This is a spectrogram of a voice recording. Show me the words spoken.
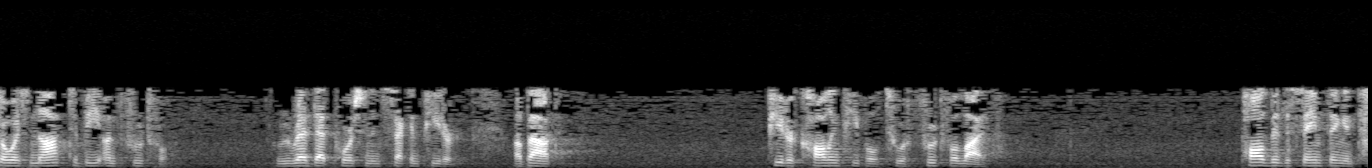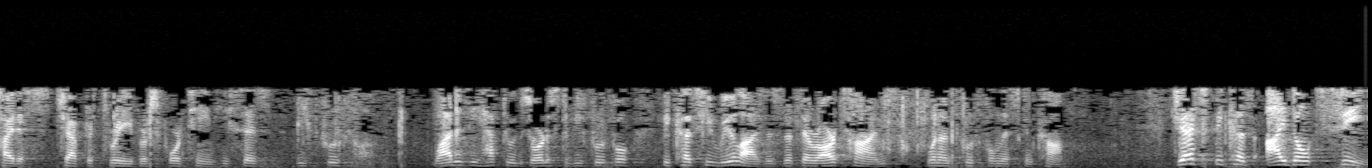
so as not to be unfruitful. We read that portion in 2 Peter about Peter calling people to a fruitful life. Paul did the same thing in Titus chapter 3 verse 14. He says, be fruitful. Why does he have to exhort us to be fruitful? Because he realizes that there are times when unfruitfulness can come. Just because I don't see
